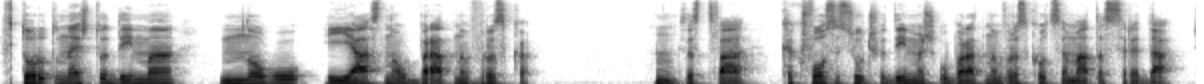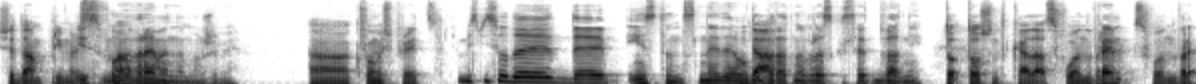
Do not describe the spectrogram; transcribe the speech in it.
Второто нещо е да има много ясна обратна връзка Хм. с това какво се случва, да имаш обратна връзка от самата среда. Ще дам пример. И своевременна, може би. А, какво имаш предвид? Ми смисъл да е, да е инстанс, не да е Да. обратна връзка след два дни. То, точно така, да. Своеврем, своеврем,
